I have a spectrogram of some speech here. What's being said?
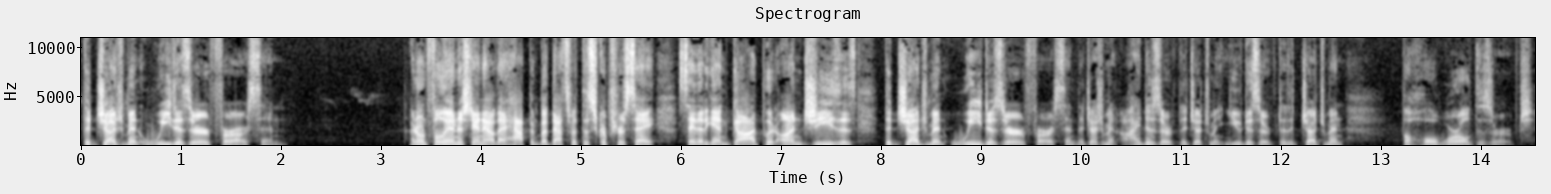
the judgment we deserved for our sin. I don't fully understand how that happened, but that's what the scriptures say. Say that again. God put on Jesus the judgment we deserve for our sin, the judgment I deserve, the judgment you deserve, the judgment the whole world deserved.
